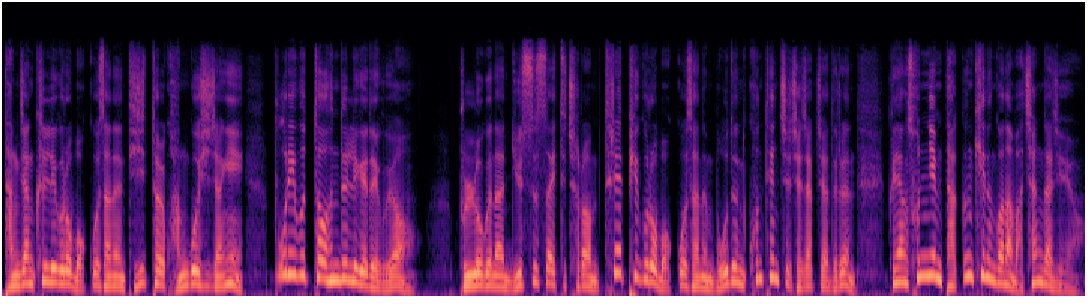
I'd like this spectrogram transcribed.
당장 클릭으로 먹고 사는 디지털 광고 시장이 뿌리부터 흔들리게 되고요. 블로그나 뉴스 사이트처럼 트래픽으로 먹고 사는 모든 콘텐츠 제작자들은 그냥 손님 다 끊기는 거나 마찬가지예요.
